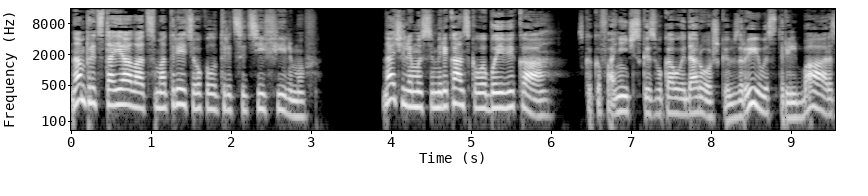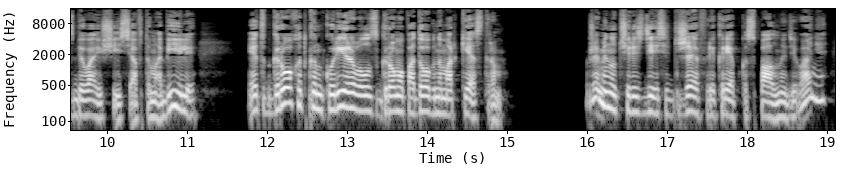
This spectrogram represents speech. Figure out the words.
нам предстояло отсмотреть около 30 фильмов. Начали мы с американского боевика с какофонической звуковой дорожкой, взрывы, стрельба, разбивающиеся автомобили. Этот грохот конкурировал с громоподобным оркестром. Уже минут через десять Джеффри крепко спал на диване —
